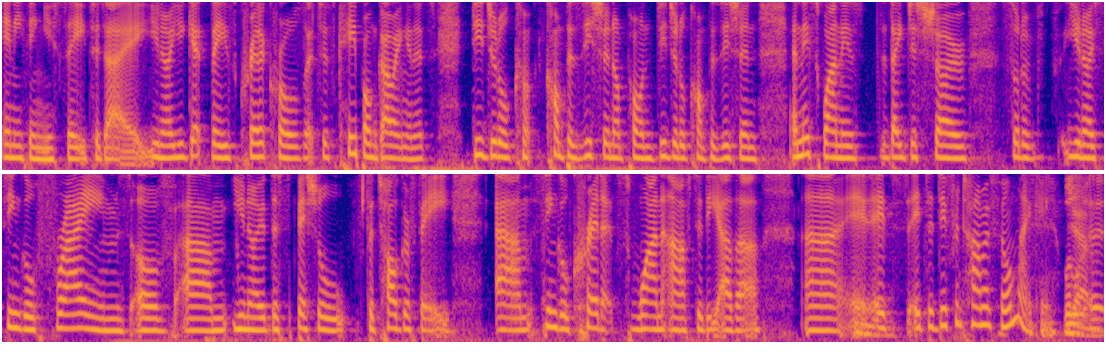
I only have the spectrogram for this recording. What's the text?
anything you see today. You know, you get these credit crawls that just keep on going, and it's digital co- composition upon digital composition. And this one is they just show sort of you know single frames of um, you know the special photography. Um, single credits, one after the other. Uh, it- it's it's a different time of filmmaking. Well, Yeah. uh,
